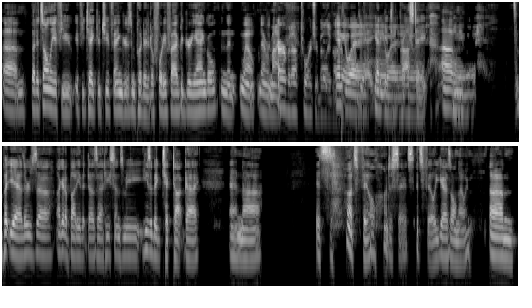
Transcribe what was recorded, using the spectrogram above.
um, but it's only if you if you take your two fingers and put it at a 45 degree angle and then well never mind curve it up towards your belly button. Anyway, yeah you gotta anyway, get to the prostate Anyway, um, anyway. But yeah there's uh i got a buddy that does that. He sends me he's a big tiktok guy. And uh it's oh it's phil. I'll just say it's it's phil. You guys all know him. Um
